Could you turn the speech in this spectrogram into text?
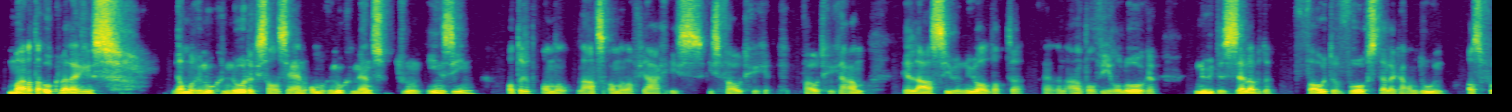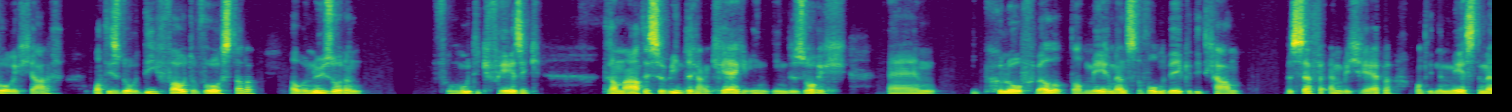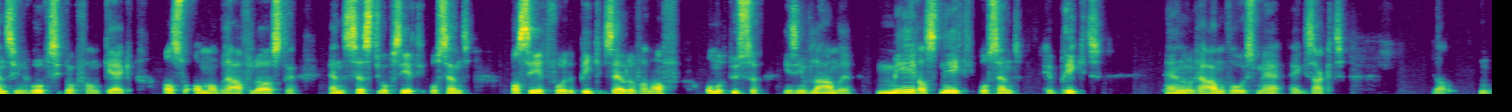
Maar dat dat ook wel ergens, jammer genoeg, nodig zal zijn om genoeg mensen te doen inzien wat er het laatste anderhalf jaar is, is fout, ge, fout gegaan. Helaas zien we nu al dat de, een aantal virologen nu dezelfde foute voorstellen gaan doen als vorig jaar. Maar het is door die foute voorstellen dat we nu zo'n, vermoed ik, vrees ik, dramatische winter gaan krijgen in, in de zorg. En ik geloof wel dat meer mensen de volgende weken dit gaan beseffen en begrijpen. Want in de meeste mensen in hun hoofd zit nog van, kijk, als we allemaal braaf luisteren en 60 of 70 procent passeert voor de prik, zijn we er vanaf. Ondertussen is in Vlaanderen meer dan 90 procent geprikt. En we gaan volgens mij exact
